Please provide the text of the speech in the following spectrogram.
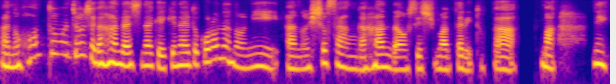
あの、本当は上司が判断しなきゃいけないところなのに、あの、秘書さんが判断をしてしまったりとか、まあね、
